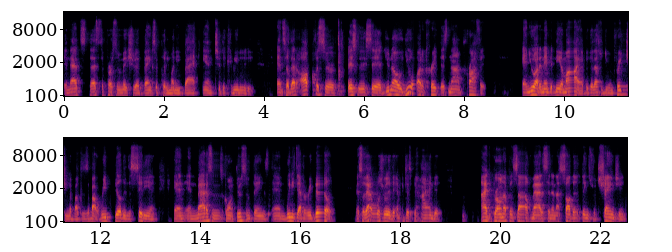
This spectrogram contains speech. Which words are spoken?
and that's that's the person who makes sure that banks are putting money back into the community. And so that officer basically said, you know, you ought to create this nonprofit, and you ought to name it Nehemiah because that's what you've been preaching about. Because it's about rebuilding the city, and and and Madison's going through some things, and we need to have it rebuilt. And so that was really the impetus behind it. I had grown up in South Madison, and I saw that things were changing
